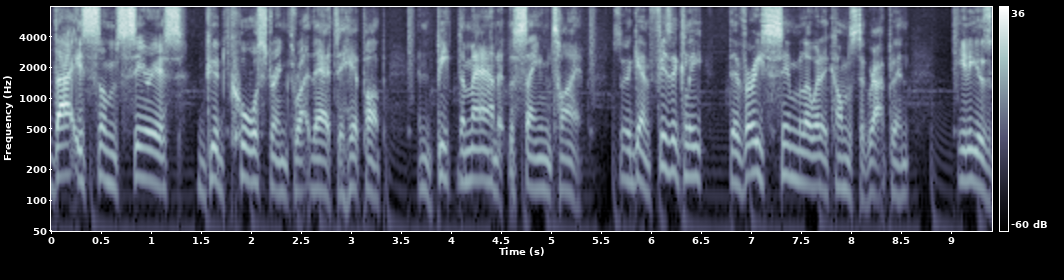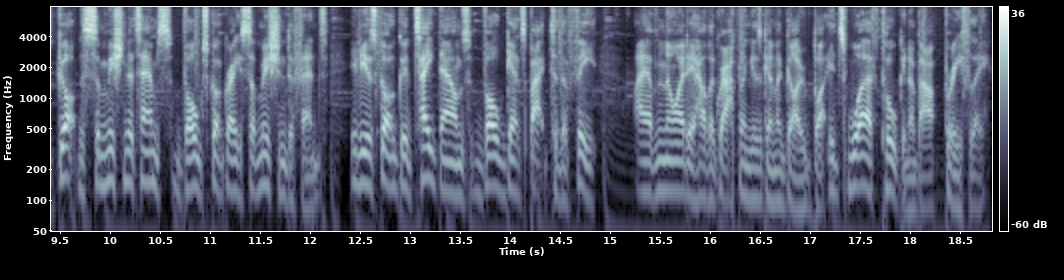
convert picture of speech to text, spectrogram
that is some serious good core strength right there to hip up and beat the man at the same time. So again, physically, they're very similar when it comes to grappling. Ilia's got the submission attempts, Volk's got great submission defense. Ilia's got good takedowns, Volk gets back to the feet. I have no idea how the grappling is going to go, but it's worth talking about briefly.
